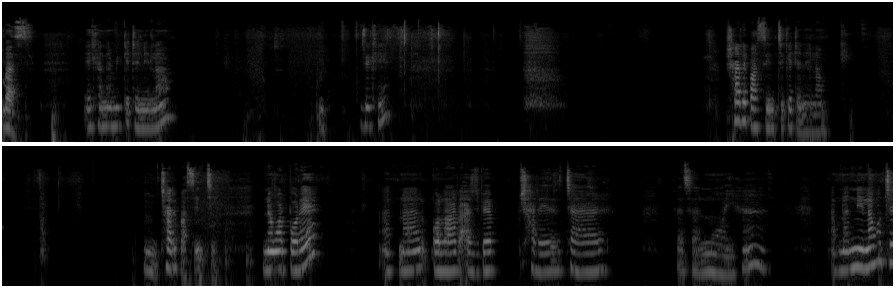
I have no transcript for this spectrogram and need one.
বাস, এখানে আমি কেটে নিলাম। দেখি। সাড়ে পাঁচ ইঞ্চি কেটে নিলাম। সাড়ে পাঁচ ইঞ্চি। নেওয়ার পরে আপনার কলার আসবে সাড়ে চার নয় হ্যাঁ। আপনার নিলাম হচ্ছে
